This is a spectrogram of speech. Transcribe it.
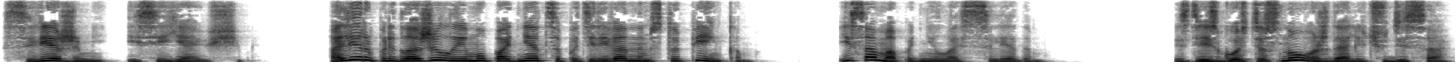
свежими и сияющими. Алира предложила ему подняться по деревянным ступенькам, и сама поднялась следом. Здесь гостя снова ждали чудеса.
